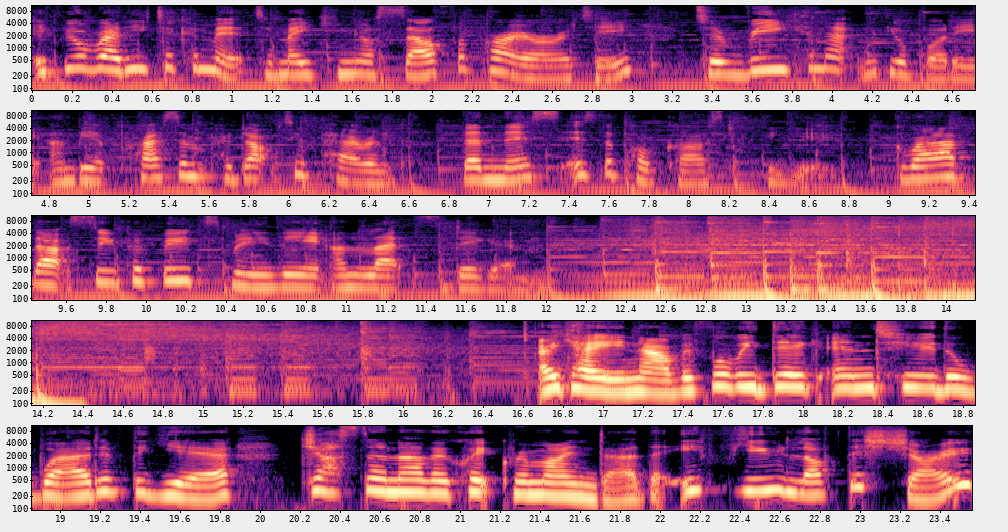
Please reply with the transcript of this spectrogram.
If you're ready to commit to making yourself a priority, to reconnect with your body and be a present, productive parent, then this is the podcast for you. Grab that superfood smoothie and let's dig in. Okay, now before we dig into the word of the year, just another quick reminder that if you love this show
